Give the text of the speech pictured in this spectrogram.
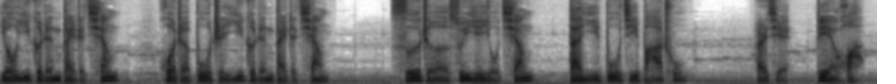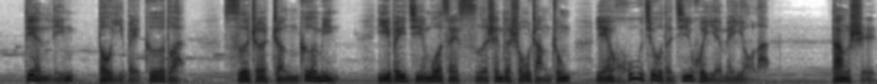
有一个人带着枪，或者不止一个人带着枪。死者虽也有枪，但已不及拔出，而且电话、电铃都已被割断，死者整个命已被紧握在死神的手掌中，连呼救的机会也没有了。当时，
